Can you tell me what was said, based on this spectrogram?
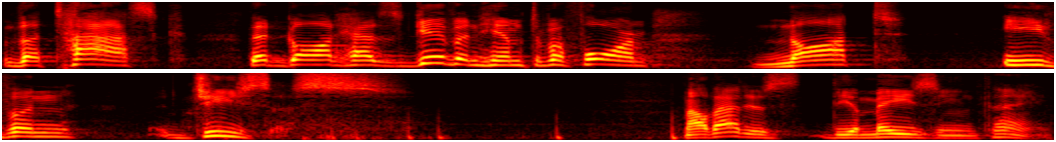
the task that God has given him to perform. Not even Jesus. Now, that is the amazing thing.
